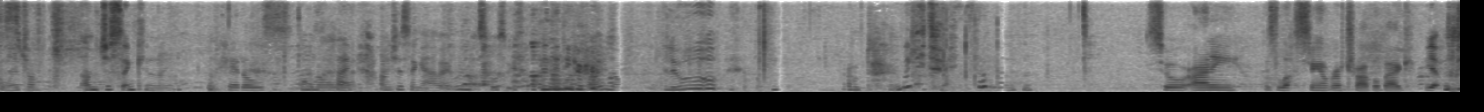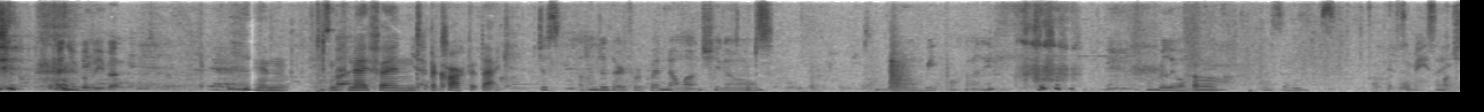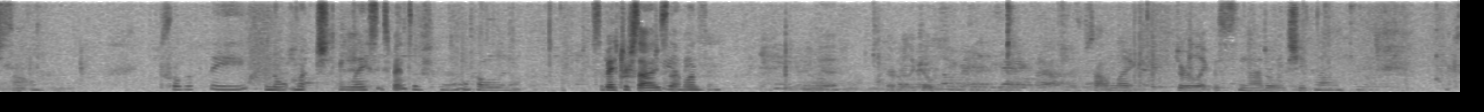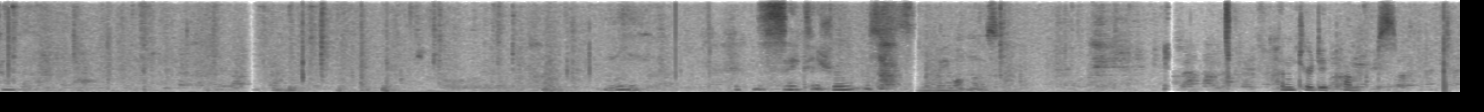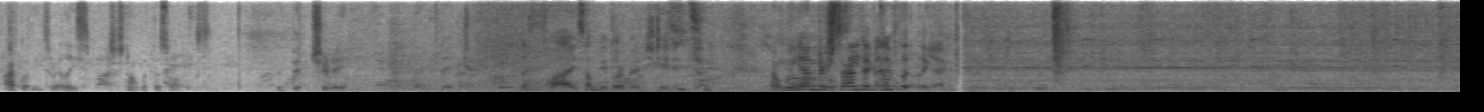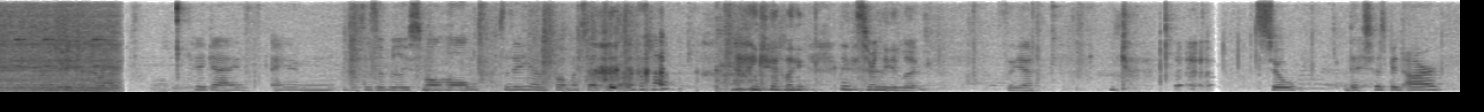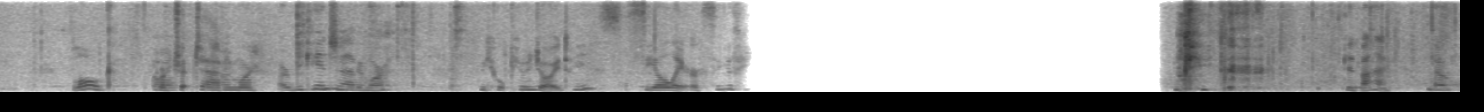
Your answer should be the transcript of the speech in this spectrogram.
of stuff. I'm just thinking, right? pedals Oh, and all hi. that. I'm just thinking about it. We're not supposed to be filming in here. Hello. Oh, what are you doing? Mm-hmm. So Ani is lusting over a travel bag. Yep. Can you believe it? Um, we've now found a carpet bag. Just 134 quid, not much, you know. Oops. Wheat pocket money. I really want one. Oh, That's nice. it's How amazing. much is that one? Probably not much less expensive. No, probably not. It's a better size, Yeah, that one. Yeah, they're really cool. Sound like they're like this nadder like shape on. They're cool. Mm. Sexy shoes. Why you want those? Hunter do pumps. I've got these willies, just not with the socks. The butchery. This is why some people are vegetarians. And we You'll understand see in it completely. Yeah. Hey guys, um, this is a really small haul today. I've bought myself a Barbie hat. I think it like, I think it's a really good look. So yeah. So, this has been our vlog. Our Oh. trip to Aviemore. Our weekend in Aviemore. We hope you enjoyed. Yes. See you all later. See you Goodbye. No.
